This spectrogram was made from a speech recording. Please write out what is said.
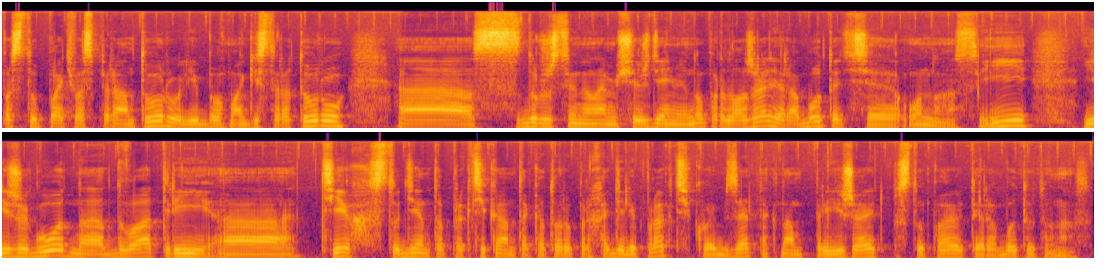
поступать в аспирантуру, либо в магистратуру э, с дружественными нами учреждениями, но продолжали работать у нас. И ежегодно 2-3 тех студента-практиканта, которые проходили практику, обязательно к нам приезжают, поступают и работают у нас.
